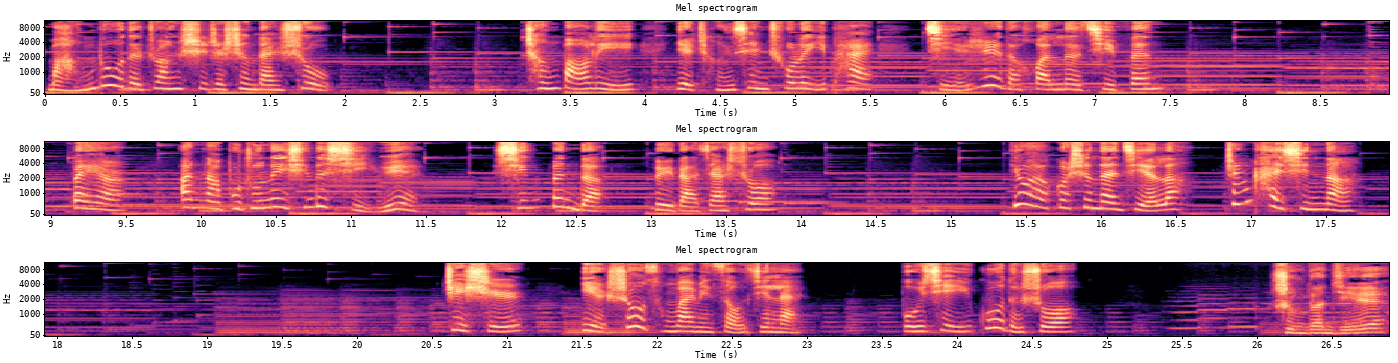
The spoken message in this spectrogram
忙碌的装饰着圣诞树，城堡里也呈现出了一派节日的欢乐气氛。贝尔按捺不住内心的喜悦，兴奋的对大家说：“又要过圣诞节了，真开心呐！”这时，野兽从外面走进来，不屑一顾的说：“圣诞节。”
